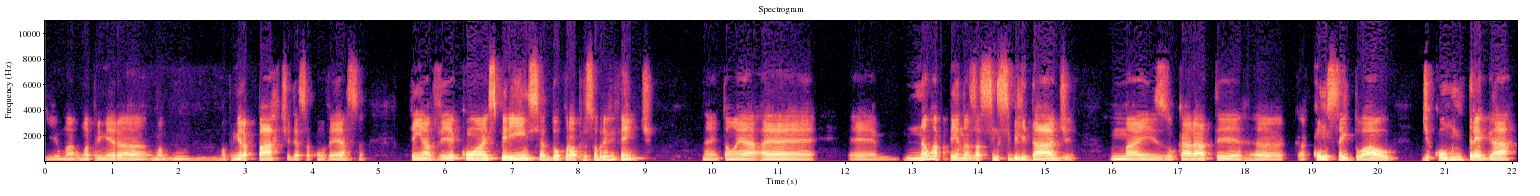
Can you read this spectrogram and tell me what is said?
e uma, uma, primeira, uma, uma primeira parte dessa conversa tem a ver com a experiência do próprio sobrevivente. Né? Então, é, é, é, não apenas a sensibilidade, mas o caráter uh, conceitual de como entregar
